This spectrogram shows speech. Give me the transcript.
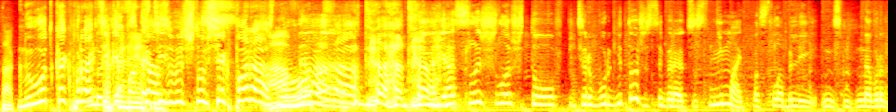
Так. Ну вот как практика известно. показывает, что у всех по-разному. А вот- Да, да, да. И Я слышала, что в Петербурге тоже собираются снимать послабление, ну, наоборот,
